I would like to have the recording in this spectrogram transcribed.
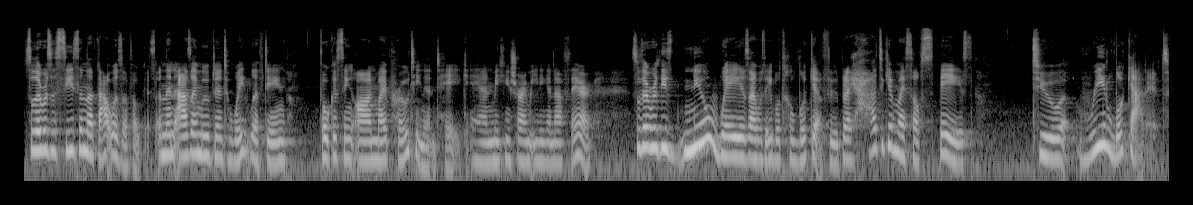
So there was a season that that was a focus. And then as I moved into weightlifting, focusing on my protein intake and making sure I'm eating enough there. So there were these new ways I was able to look at food, but I had to give myself space to re-look at it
